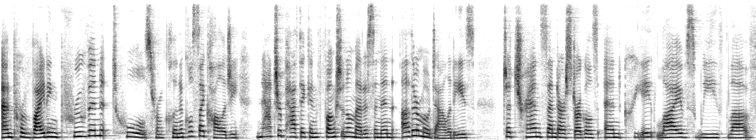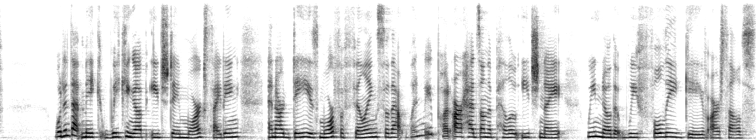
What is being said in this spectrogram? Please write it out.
and providing proven tools from clinical psychology, naturopathic and functional medicine, and other modalities to transcend our struggles and create lives we love. Wouldn't that make waking up each day more exciting and our days more fulfilling so that when we put our heads on the pillow each night, we know that we fully gave ourselves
